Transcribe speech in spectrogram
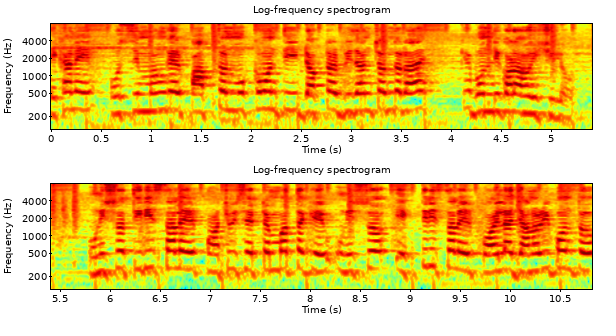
এখানে পশ্চিমবঙ্গের প্রাক্তন মুখ্যমন্ত্রী ডক্টর বিধানচন্দ্র রায়কে বন্দি করা হয়েছিল। উনিশশো সালের পাঁচই সেপ্টেম্বর থেকে উনিশশো একত্রিশ সালের পয়লা জানুয়ারি পর্যন্ত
